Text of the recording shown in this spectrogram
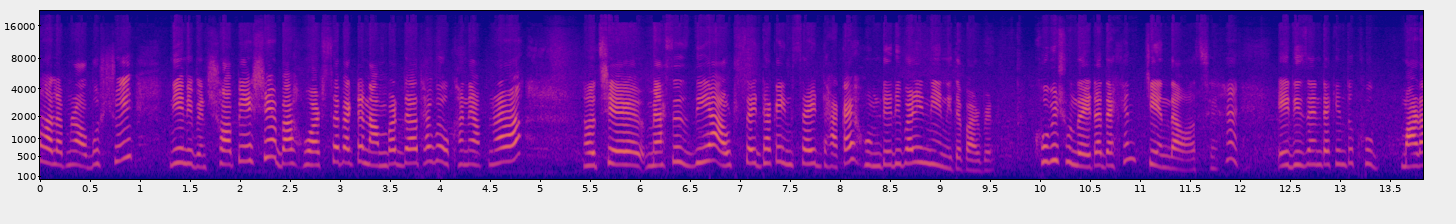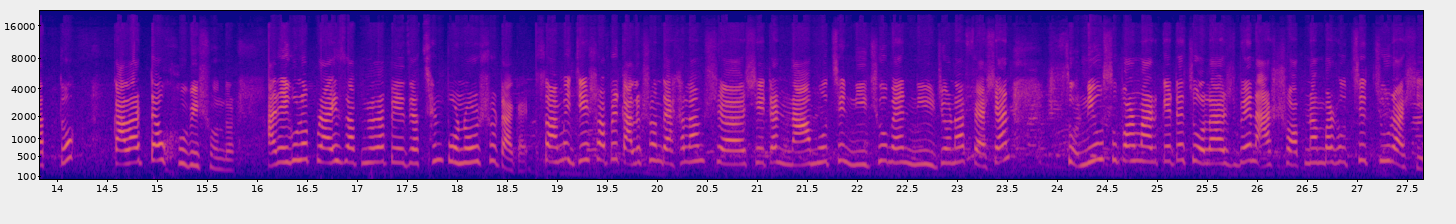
তাহলে আপনারা অবশ্যই নিয়ে নেবেন। শপে এসে বা হোয়াটসঅ্যাপ একটা নাম্বার দেওয়া থাকবে, ওখানে আপনারা হচ্ছে মেসেজ দিয়ে আউটসাইড ঢাকা ইনসাইড ঢাকায় হোম ডেলিভারি নিয়ে নিতে পারবেন। খুবই সুন্দর। এটা দেখেন চেন দেওয়া আছে হ্যাঁ? এই ডিজাইনটা কিন্তু খুব মারাত্মক, কালারটাও খুবই সুন্দর। আর এগুলো প্রাইস আপনারা পেয়ে যাচ্ছেন পনেরোশো টাকায়। তো আমি যে শপের কালেকশন দেখালাম সেটার নাম হচ্ছে Nijhum and Nirjona fashion new super মার্কেটে চলে আসবেন আর শপ নাম্বার হচ্ছে চুরাশি।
